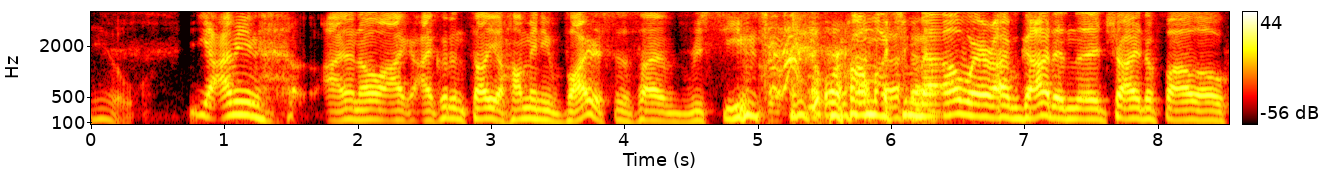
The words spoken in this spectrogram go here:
Ew. Yeah, I mean, I don't know. I, I couldn't tell you how many viruses I've received or how much malware I've gotten the trying to follow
